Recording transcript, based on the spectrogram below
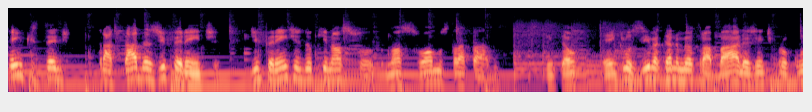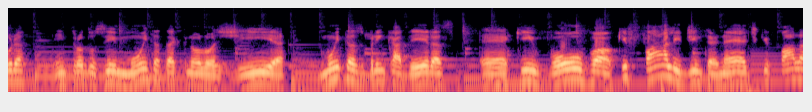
têm que ser tratadas diferente, diferente do que nós, nós fomos tratados. Então, é, inclusive até no meu trabalho a gente procura introduzir muita tecnologia, muitas brincadeiras é, que envolvam, que fale de internet, que fala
